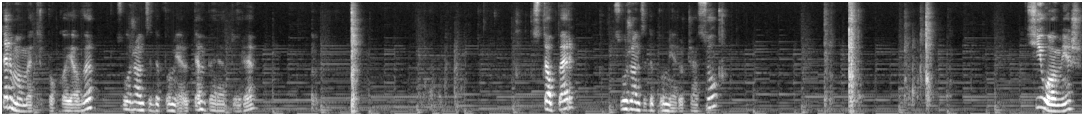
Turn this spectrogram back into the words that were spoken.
Termometr pokojowy, służący do pomiaru temperatury. Stoper, służący do pomiaru czasu. Siłomierz,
